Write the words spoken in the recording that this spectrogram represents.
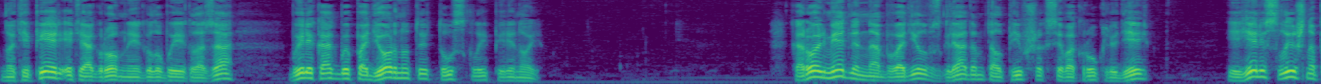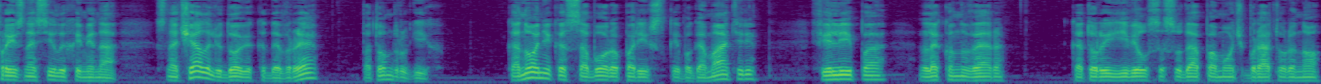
но теперь эти огромные голубые глаза были как бы подернуты тусклой пеленой. Король медленно обводил взглядом толпившихся вокруг людей и еле слышно произносил их имена, сначала Людовика де Вре, потом других. Каноника собора Парижской Богоматери, Филиппа Леконвера, который явился сюда помочь брату Рено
